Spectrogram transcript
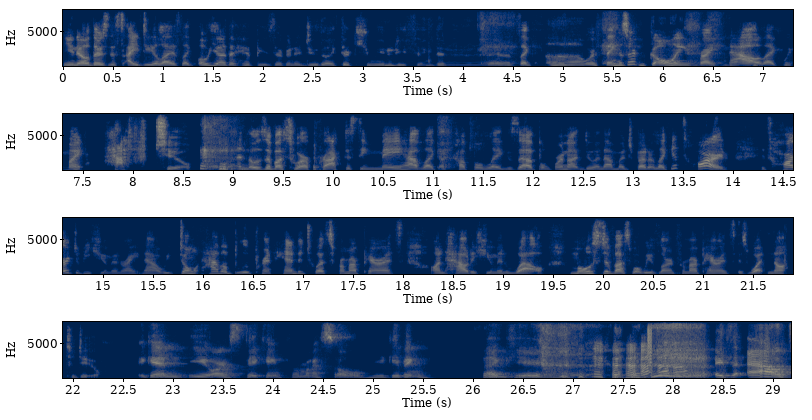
You know there's this idealized like oh yeah the hippies are going to do like their community thing. And it's like uh, where things are going right now like we might have to. And those of us who are practicing may have like a couple legs up but we're not doing that much better. Like it's hard. It's hard to be human right now. We don't have a blueprint handed to us from our parents on how to human well. Most of us what we've learned from our parents is what not to do. Again, you are speaking for my soul. You're giving. Thank you. it's out.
